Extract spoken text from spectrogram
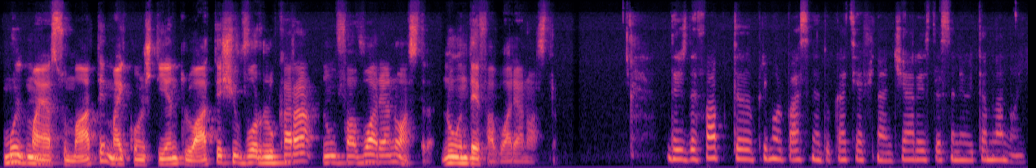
mult mai asumate, mai conștient luate și vor lucra în favoarea noastră, nu în defavoarea noastră. Deci, de fapt, primul pas în educația financiară este să ne uităm la noi.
